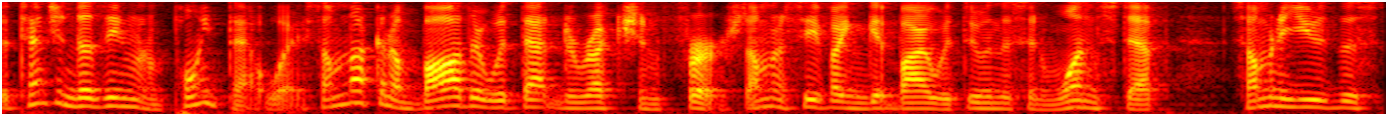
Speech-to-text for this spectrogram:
the tension doesn't even point that way. So I'm not going to bother with that direction first. I'm going to see if I can get by with doing this in one step. So I'm going to use this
